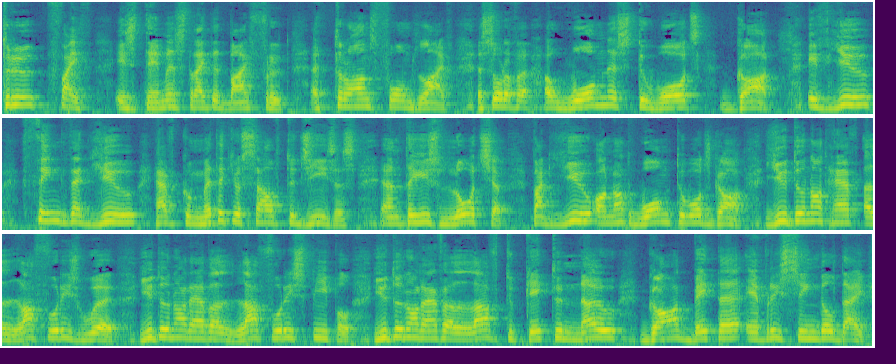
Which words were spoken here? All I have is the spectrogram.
True faith is demonstrated by fruit, a transformed life, a sort of a, a warmness towards God. If you think that you have committed yourself to Jesus and to His Lordship, but you are not warm towards God. You do not have a love for His Word. You do not have a love for His people. You do not have a love to get to know God better every single day.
